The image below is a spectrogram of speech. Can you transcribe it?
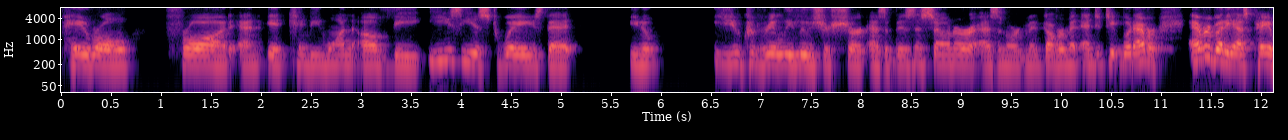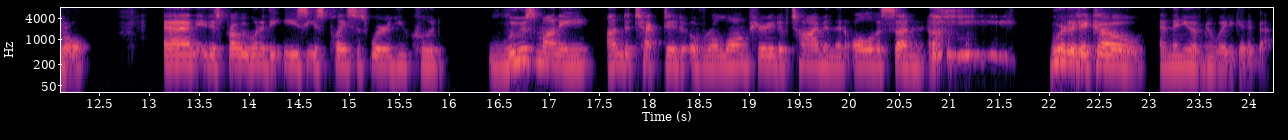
payroll fraud. And it can be one of the easiest ways that, you know, you could really lose your shirt as a business owner, as an organ, government entity, whatever. Everybody has payroll. And it is probably one of the easiest places where you could lose money undetected over a long period of time. And then all of a sudden, where did it go? And then you have no way to get it back.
